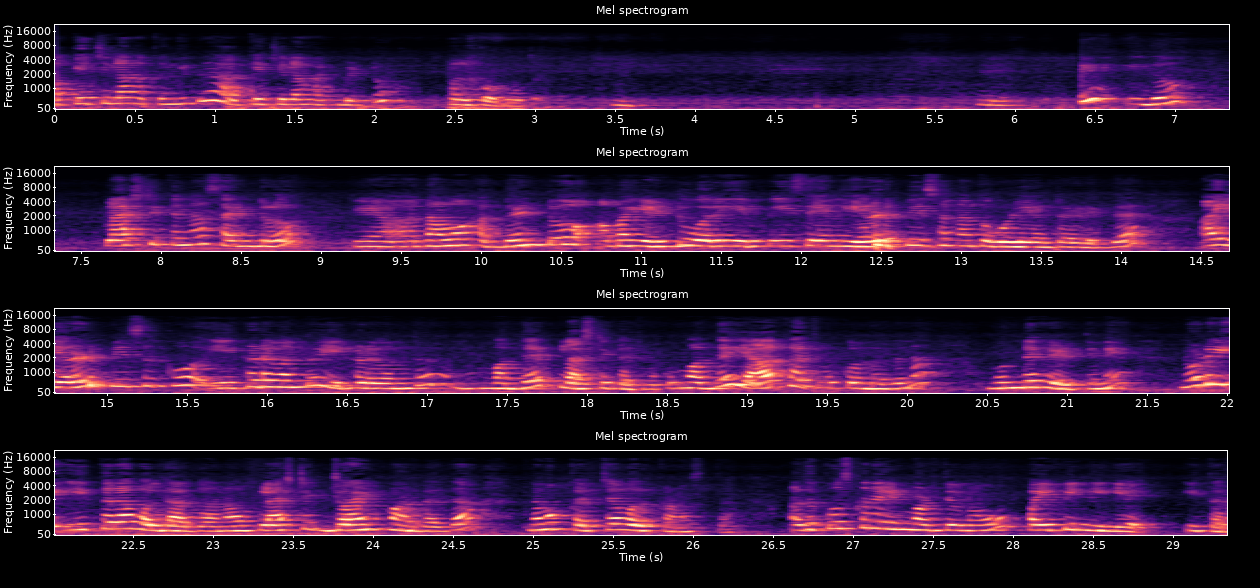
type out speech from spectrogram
ಅಕ್ಕಿ ಚೀಲ ಹಾಕಂಗಿದ್ರೆ ಅಕ್ಕಿ ಚೀಲ ಹಾಕಿಬಿಟ್ಟು ಹೊಲ್ಕೋಬೋದು. ಇದು ಪ್ಲಾಸ್ಟಿಕ್ನ ಸೆಂಟ್ರು. ನಾವು ಹದಿನೆಂಟು, ಆಮೇಲೆ ಎಂಟೂವರೆ ಪೀಸ್ ಏನು ಎರಡು ಪೀಸನ್ನು ತಗೊಳ್ಳಿ ಅಂತ ಹೇಳಿದ್ದೆ. ಆ ಎರಡು ಪೀಸಕ್ಕೂ ಈ ಕಡೆ ಒಂದು, ಈ ಕಡೆ ಒಂದು ಮಧ್ಯೆ ಪ್ಲಾಸ್ಟಿಕ್ ಹಚ್ಬೇಕು. ಮಧ್ಯೆ ಯಾಕೆ ಹಚ್ಬೇಕು ಅನ್ನೋದನ್ನ ಮುಂದೆ ಹೇಳ್ತೀನಿ. ನೋಡಿ, ಈ ಥರ ಹೊಲಿದಾಗ ನಾವು ಪ್ಲಾಸ್ಟಿಕ್ ಜಾಯಿಂಟ್ ಮಾಡಿದಾಗ ನಮಗೆ ಕಚ್ಚಾ ವರ್ಕ್ ಕಾಣಿಸ್ತಾ. ಅದಕ್ಕೋಸ್ಕರ ಏನು ಮಾಡ್ತೀವಿ ನಾವು? ಪೈಪಿಂಗಿಗೆ ಈ ಥರ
